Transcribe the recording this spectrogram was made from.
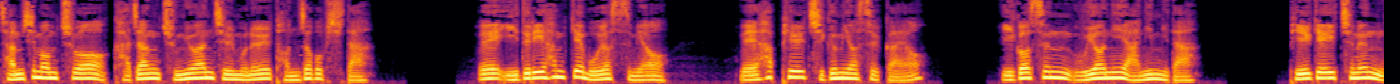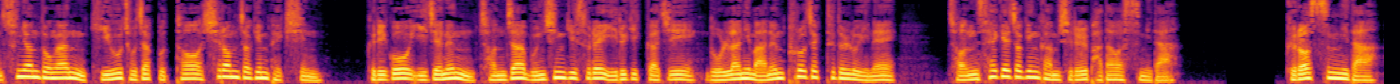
잠시 멈추어 가장 중요한 질문을 던져봅시다. 왜 이들이 함께 모였으며 왜 하필 지금이었을까요? 이것은 우연이 아닙니다. 빌 게이츠는 수년 동안 기후 조작부터 실험적인 백신, 그리고 이제는 전자 문신 기술에 이르기까지 논란이 많은 프로젝트들로 인해 전 세계적인 감시를 받아왔습니다. 그렇습니다.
